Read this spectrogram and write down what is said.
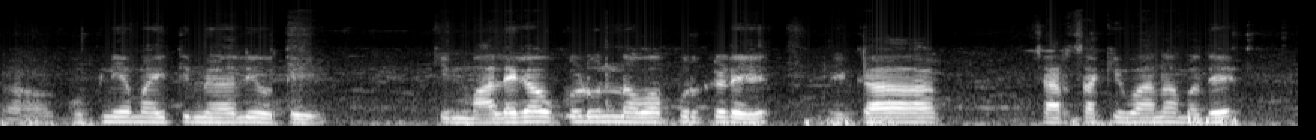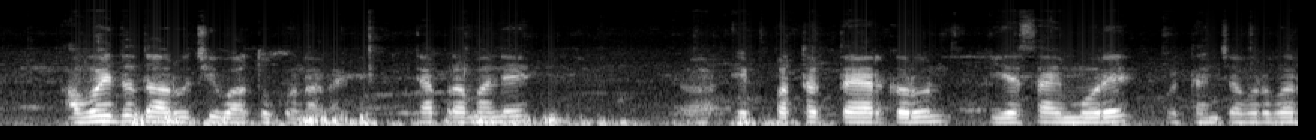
गोपनीय माहिती मिळाली होती की मालेगावकडून नवापूरकडे एका चारचाकी वाहनामध्ये अवैध दारूची वाहतूक होणार आहे. त्याप्रमाणे एक पथक तयार करून पी एस आय मोरे व त्यांच्याबरोबर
